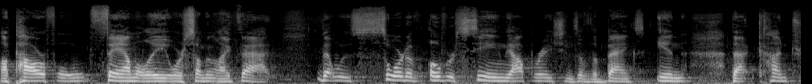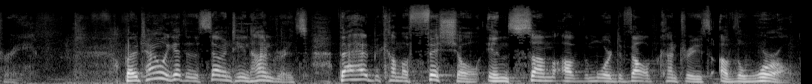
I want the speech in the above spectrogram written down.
a powerful family or something like that that was sort of overseeing the operations of the banks in that country. By the time we get to the 1700s, that had become official in some of the more developed countries of the world.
